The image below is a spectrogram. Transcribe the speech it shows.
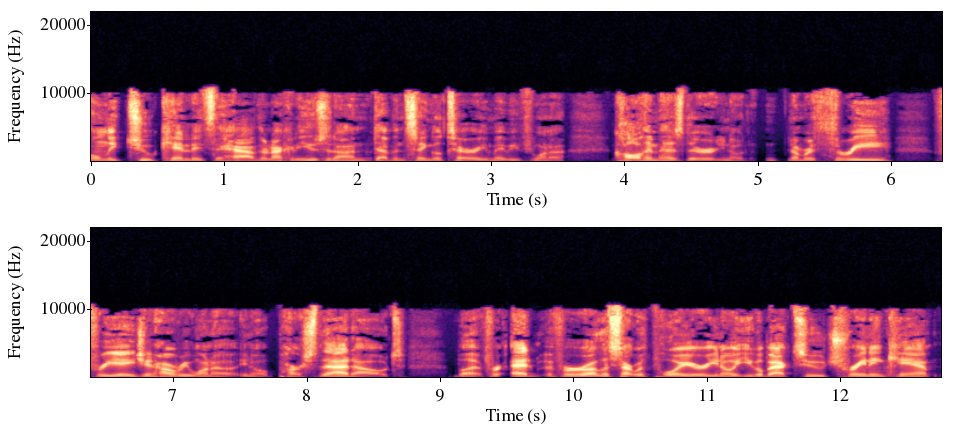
only two candidates they have. They're not going to use it on Devin Singletary. Maybe if you want to call him as their, you know, number three free agent, however you want to, you know, parse that out. But for Ed, for uh, let's start with Poyer. You know, you go back to training camp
